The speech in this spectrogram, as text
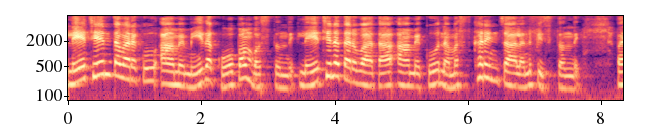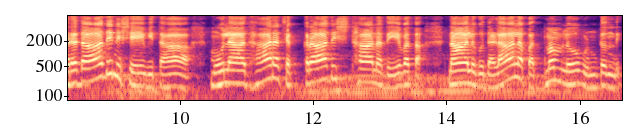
లేచేంత వరకు ఆమె మీద కోపం వస్తుంది. లేచిన తరువాత ఆమెకు నమస్కరించాలనిపిస్తుంది. వరదాది నిషేవిత మూలాధార చక్రాధిష్టాన దేవత నాలుగు దళాల పద్మంలో ఉంటుంది.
